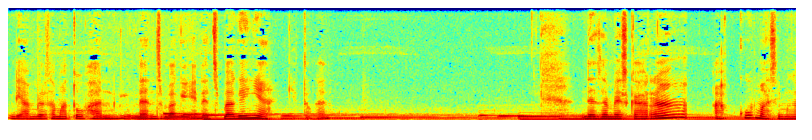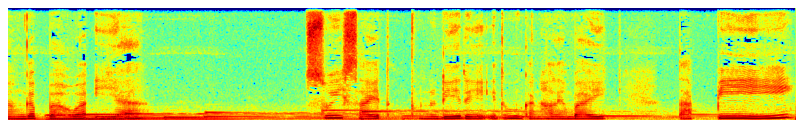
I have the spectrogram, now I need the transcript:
diambil sama Tuhan dan sebagainya dan sebagainya gitu kan. Dan sampai sekarang aku masih menganggap bahwa iya suicide bunuh diri itu bukan hal yang baik tapi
